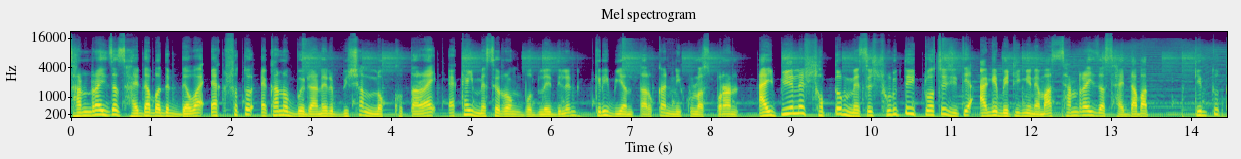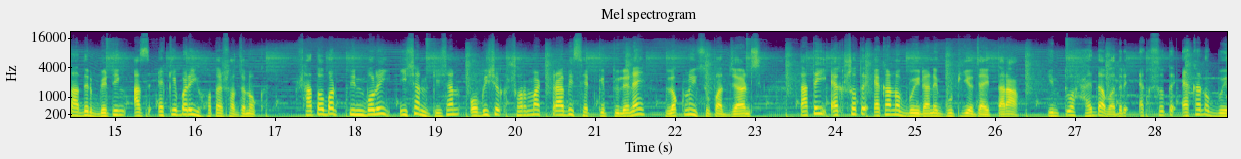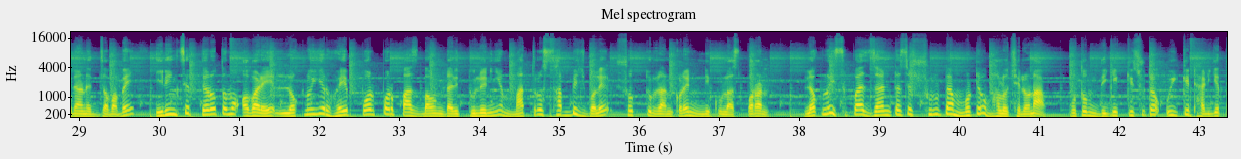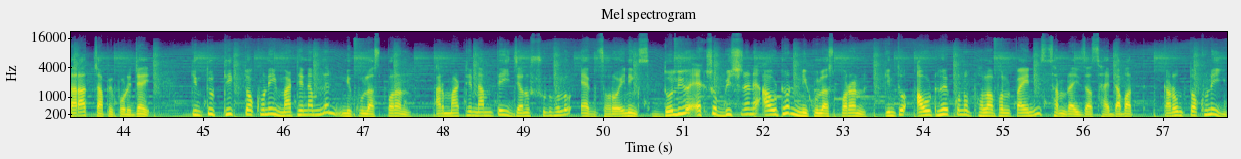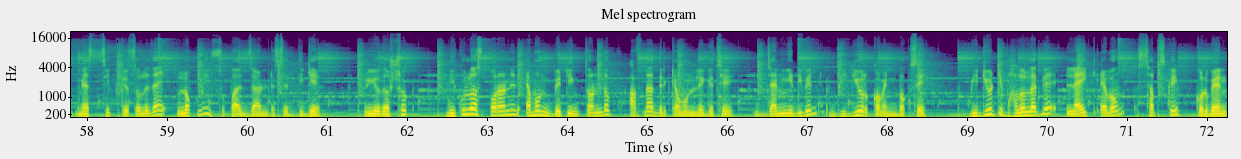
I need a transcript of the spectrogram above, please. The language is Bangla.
সানরাইজার্স হায়দ্রাবাদের দেওয়া একশত একানব্বই রানের বিশাল লক্ষ্য তারায় একাই ম্যাচের রং বদলে দিলেন ক্যারিবিয়ান তারকা নিকোলাস পরান। আইপিএলের সপ্তম ম্যাচের শুরুতেই টসে জিতে আগে ব্যাটিংয়ে নেমা সানরাইজার্স হায়দ্রাবাদ। কিন্তু তাদের ব্যাটিং আজ একেবারেই হতাশাজনক। সাত ওভার, তিন বলেই ঈশান কিষান অভিষেক শর্মা, ট্রাভিস হেডকে তুলে নেয় লখনৌ সুপার জায়ান্টস। তাতেই একশত একানব্বই রানে গুটিয়ে যায় তারা। কিন্তু হায়দ্রাবাদের একশত একানব্বই রানের জবাবে ইনিংসের তেরোতম ওভারে লখনৌয়ের হয়ে পরপর পাঁচ বাউন্ডারি তুলে নিয়ে মাত্র ছাব্বিশ বলে সত্তর রান করেন নিকোলাস পরান। লখনৌ সুপার জায়ান্টাসের শুরুটা মোটেও ভালো ছিল না। প্রথম দিকে কিছুটা উইকেট হারিয়ে তারা চাপে পড়ে যায়। কিন্তু ঠিক তখনই মাঠে নামলেন নিকোলাস পরান। আর মাঠে নামতেই যেন শুরু হলো এক ঝড়ো ইনিংস। দলীয় একশো বিশ রানে আউট হন নিকোলাস পরান, কিন্তু আউট হয়ে কোনো ফলাফল পায়নি সানরাইজার্স হায়দ্রাবাদ। কারণ তখনই ম্যাচ ছিটকে চলে যায় লখনৌ সুপার জায়ান্টাসের দিকে। প্রিয় দর্শক, নিকোলাস পরানের এমন ব্যাটিং তণ্ডব আপনাদের কেমন লেগেছে জানিয়ে দিবেন ভিডিওর কমেন্ট বক্সে। ভিডিওটি ভালো লাগলে লাইক এবং সাবস্ক্রাইব করবেন।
